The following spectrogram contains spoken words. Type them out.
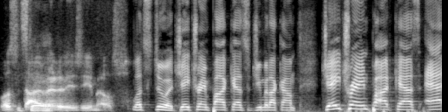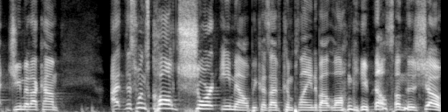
Let's, do dive into these emails. Let's do it. JTrainPodcast at gmail.com. JTrainPodcast at gmail.com. I, this one's called short email because I've complained about long emails on this show.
